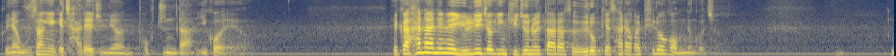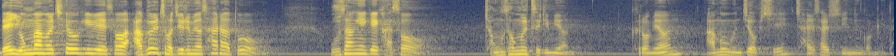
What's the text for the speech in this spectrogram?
그냥 우상에게 잘해주면 복 준다 이거예요. 그러니까 하나님의 윤리적인 기준을 따라서 의롭게 살아갈 필요가 없는 거죠. 내 욕망을 채우기 위해서 악을 저지르며 살아도 우상에게 가서 정성을 들이면 그러면 아무 문제 없이 잘 살 수 있는 겁니다.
